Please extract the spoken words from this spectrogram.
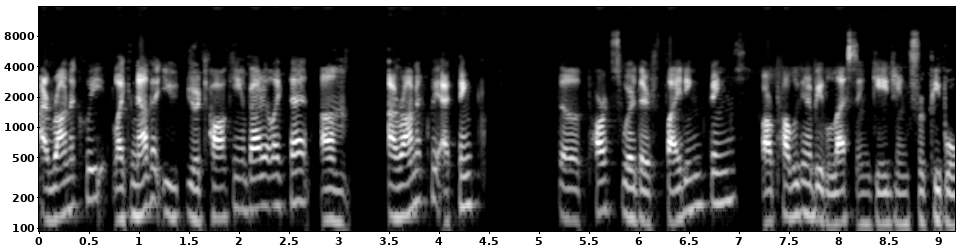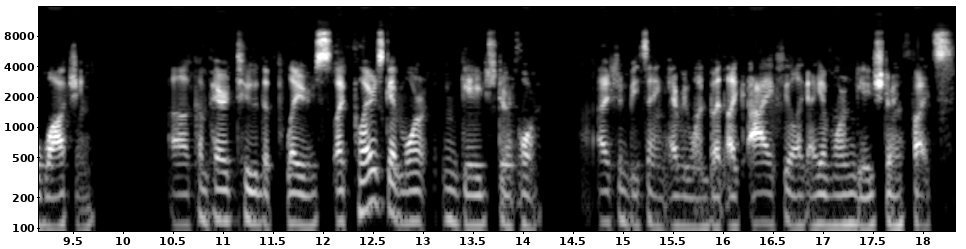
ironically, like now that you you're talking about it like that, um, ironically, I think the parts where they're fighting things are probably going to be less engaging for people watching, uh, compared to the players. Like players get more engaged during, or I shouldn't be saying everyone, but like I feel like I get more engaged during fights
